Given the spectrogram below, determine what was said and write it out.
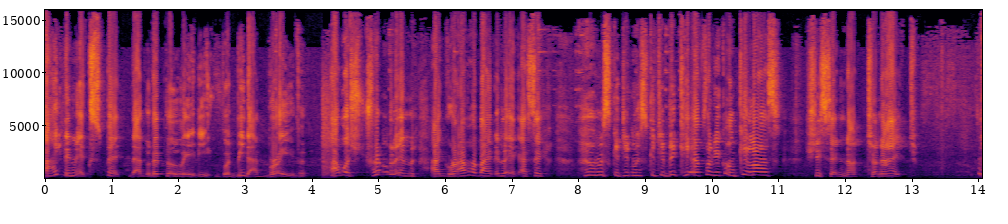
I didn't expect that little lady would be that brave. I was trembling. I grabbed her by the leg. I said, oh, Miss Kitty, Miss Kitty, be careful, you're going to kill us. She said, not tonight.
